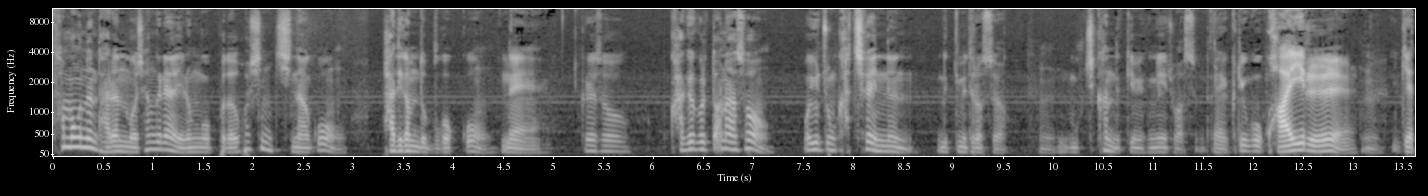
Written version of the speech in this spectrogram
사 먹는 다른 뭐 샹그리아 이런 것보다 훨씬 진하고 바디감도 무겁고 네. 그래서 가격을 떠나서 어, 이거 좀 가치가 있는 느낌이 들었어요. 음, 묵직한 느낌이 굉장히 좋았습니다. 네. 그리고 과일을 음. 이게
